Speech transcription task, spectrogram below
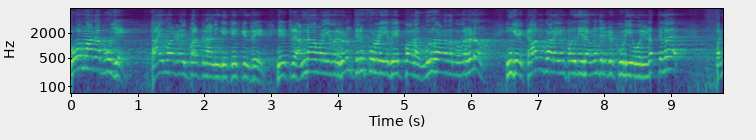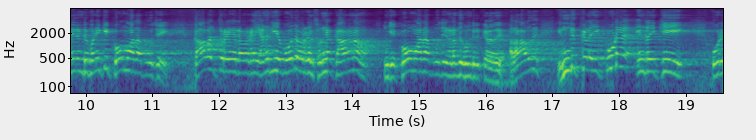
கோமாதா பூஜை. தாய்மார்களை பார்த்து நான் இங்கே கேட்கின்றேன். நேற்று அண்ணாமலை அவர்களும் திருப்பூருடைய வேட்பாளர் முருகானந்தம் அவர்களும் இங்கே காவிபாளையம் பகுதியில் அமைந்திருக்கக்கூடிய ஒரு இடத்துல பன்னிரண்டு மணிக்கு கோமாதா பூஜை. காவல்துறையினர் அவர்களை அணுகிய போது அவர்கள் சொன்ன காரணம் இங்கே கோமாதா பூஜை நடந்து கொண்டிருக்கிறது. அதாவது இந்துக்களை கூட இன்றைக்கு ஒரு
